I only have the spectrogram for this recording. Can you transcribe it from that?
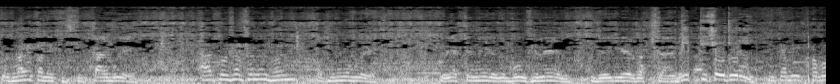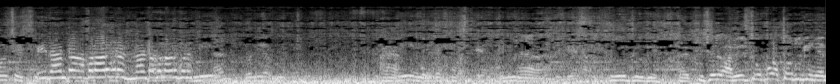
কোথায় পালাইতেছি কার বইয়ে আর প্রশাসনের ভয় প্রশাসনের বইয়ে ওই একটা মেয়ে যে বলছিলেন যে ইয়ের বাচ্চা দীপ্তি চৌধুরী। এটা আমি খবর চেয়েছি। এই নামটা বলা হবে নামটা বলা হবে না বলি আপনাকে হ্যাঁ কিশোর আমি তো অত রুগী নেই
